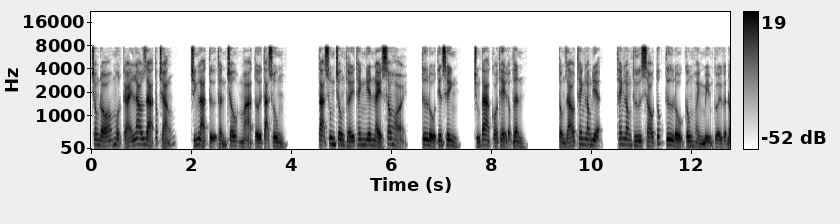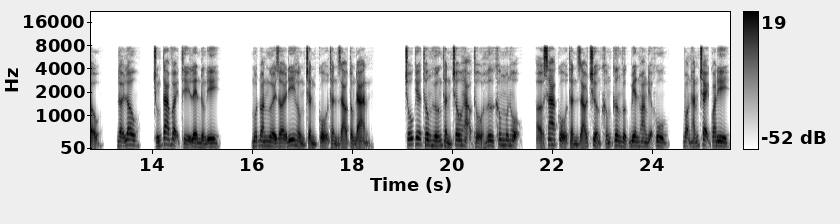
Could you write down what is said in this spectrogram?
Trong đó một cái lao giả tóc trắng, chính là tự thần châu mà tới tạ sung. Tạ sung trông thấy thanh niên này sau hỏi, tư đồ tiên sinh, chúng ta có thể động thân. Tổng giáo Thanh Long Điện, Thanh Long thứ 6 túc tư đồ công hoành mỉm cười gật đầu, đợi lâu, chúng ta vậy thì lên đường đi. Một đoàn người rời đi hồng trần cổ thần giáo tổng đàn. Chỗ kia thông hướng thần châu hạo thổ hư không môn hộ, ở xa cổ thần giáo trưởng khống cương vực biên hoang địa khu, bọn hắn chạy qua đi,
